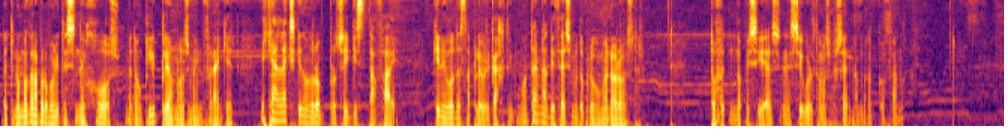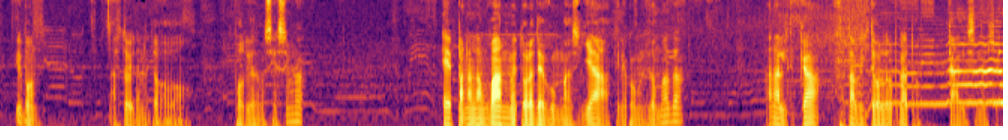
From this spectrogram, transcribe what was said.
Με την ομάδα να προπονείται συνεχώς με τον Clip πλέον ως main fragger, έχει αλλάξει και τον τρόπο προσέγγισης στα fight, κυνηγώντας τα πλευρικά χτυπήματα εν αντιθέσει με το προηγούμενο roster. Το φετινό PCS είναι σίγουρο ότι θα μας προσφέρει ένα μεγάλο θέμα. Λοιπόν, αυτό ήταν το podcast μας για σήμερα. Επαναλαμβάνουμε το ραντεβού μας για την επόμενη εβδομάδα. Αναλυτικά θα τα βρείτε όλα από κάτω. Καλή συνέχεια.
